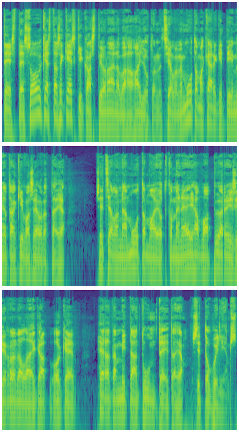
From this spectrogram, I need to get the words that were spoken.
testeissä. Oikeastaan se keskikasti on aina vähän hajuton. Että siellä on ne muutama kärkitiimi, jota on kiva seurata ja sitten siellä on nämä muutama, jotka menee ihan vaan pyörii siinä radalla eikä oikein herätä mitään tunteita ja sitten on Williams.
